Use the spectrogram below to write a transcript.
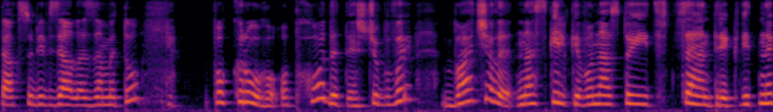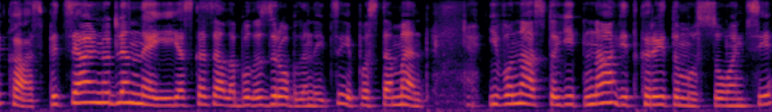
так собі взяла за мету по кругу обходити, щоб ви бачили, наскільки вона стоїть в центрі квітника. Спеціально для неї, я сказала, було зроблений цей постамент. І вона стоїть на відкритому сонці,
